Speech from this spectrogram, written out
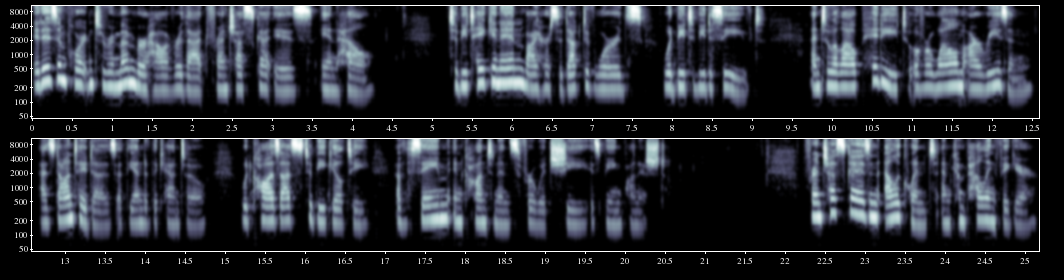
It is important to remember, however, that Francesca is in hell. To be taken in by her seductive words would be to be deceived, and to allow pity to overwhelm our reason, as Dante does at the end of the canto, would cause us to be guilty of the same incontinence for which she is being punished. Francesca is an eloquent and compelling figure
